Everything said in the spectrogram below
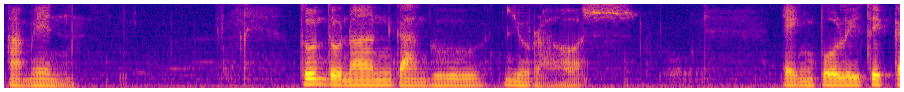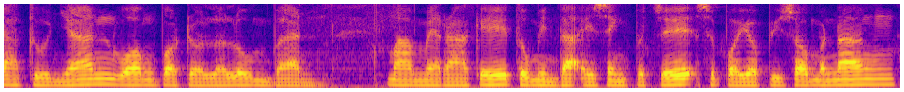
Amin. Tuntunan kanggo nyuraos. Ing politik kadonyan wong padha lelomban mamerake tumindake sing becik supaya bisa menang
